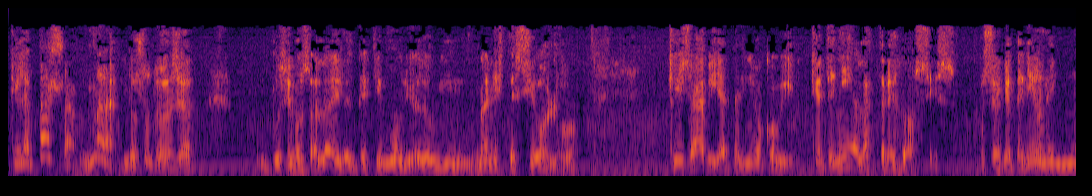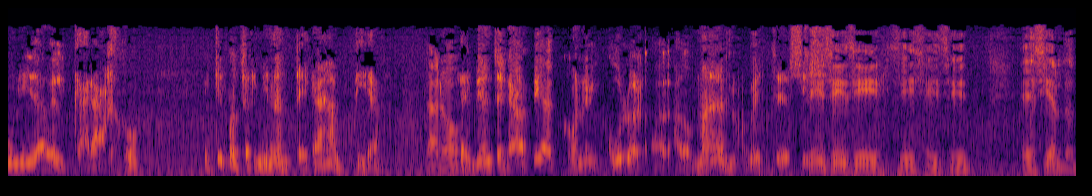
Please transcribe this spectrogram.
que la pasa mal. Nosotros ayer pusimos al aire el testimonio de un anestesiólogo que ya había tenido COVID, que tenía las tres dosis, o sea que tenía una inmunidad del carajo, el tipo terminó en terapia. Claro. Terminó en terapia con el culo a, dos manos, ¿viste? Sí, sí, sí, sí, sí, sí. Es cierto.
